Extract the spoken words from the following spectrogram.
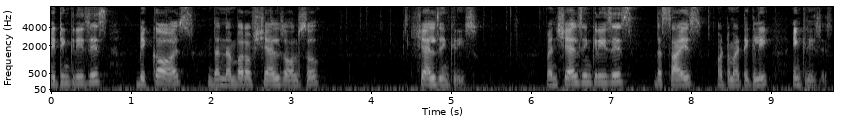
it increases? Because the number of shells also shells increase. When shells increases the size automatically increases.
